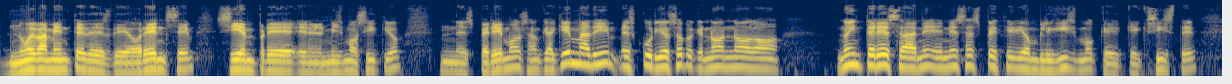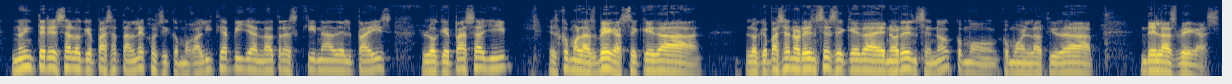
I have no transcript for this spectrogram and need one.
nuevamente desde Orense, siempre en el mismo sitio. Esperemos, aunque aquí en Madrid es curioso porque no, no, no interesa en, esa especie de ombliguismo que, que, existe, no interesa lo que pasa tan lejos y como Galicia pilla en la otra esquina del país, lo que pasa allí es como Las Vegas, se queda, lo que pasa en Orense se queda en Orense, ¿no? Como, como en la ciudad de Las Vegas.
